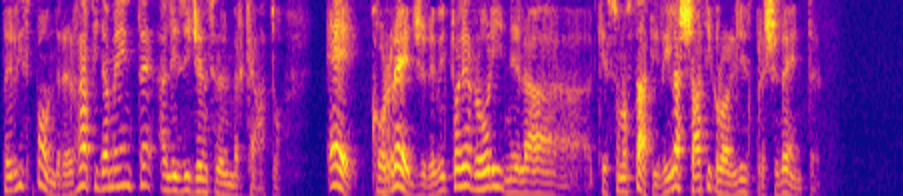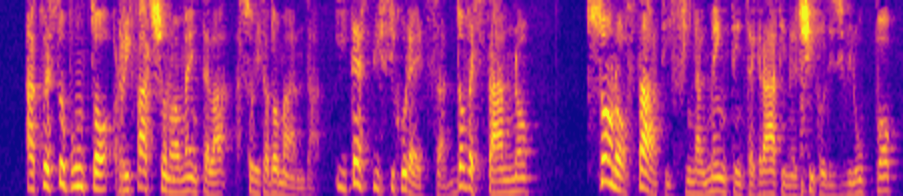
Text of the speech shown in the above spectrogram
per rispondere rapidamente alle esigenze del mercato e correggere eventuali errori nella... che sono stati rilasciati con la release precedente. A questo punto rifaccio nuovamente la solita domanda. I test di sicurezza dove stanno? Sono stati finalmente integrati nel ciclo di sviluppo?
